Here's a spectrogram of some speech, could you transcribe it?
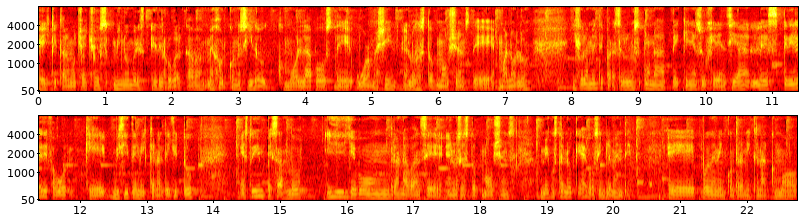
Hey, ¿qué tal muchachos? Mi nombre es Eddie Rubalcaba, mejor conocido como la voz de War Machine en los stop motions de Manolo. Y solamente para hacerles una pequeña sugerencia, les pediré de favor que visiten mi canal de YouTube. Estoy empezando y llevo un gran avance en los stop motions. Me gusta lo que hago simplemente. Eh, pueden encontrar mi canal como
